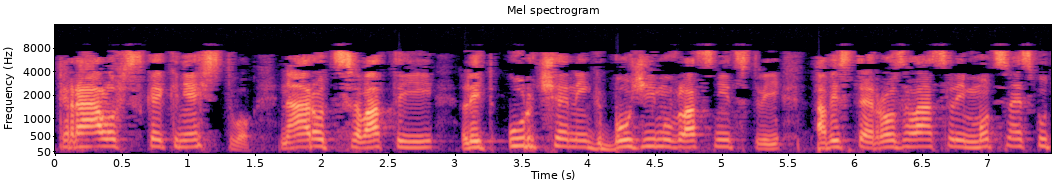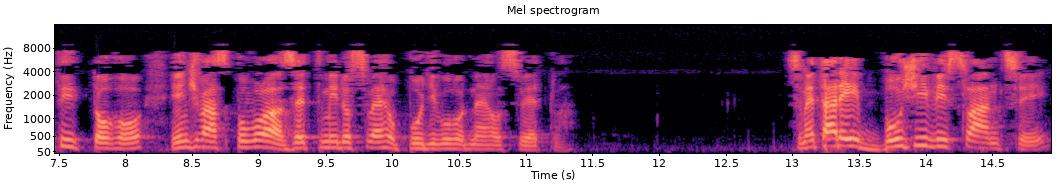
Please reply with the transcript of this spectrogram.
královské kněžstvo, národ svatý, lid určený k božímu vlastnictví, abyste rozhlásili mocné skuty toho, jenž vás povolal ze tmy do svého podivuhodného světla. Jsme tady boží vyslanci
